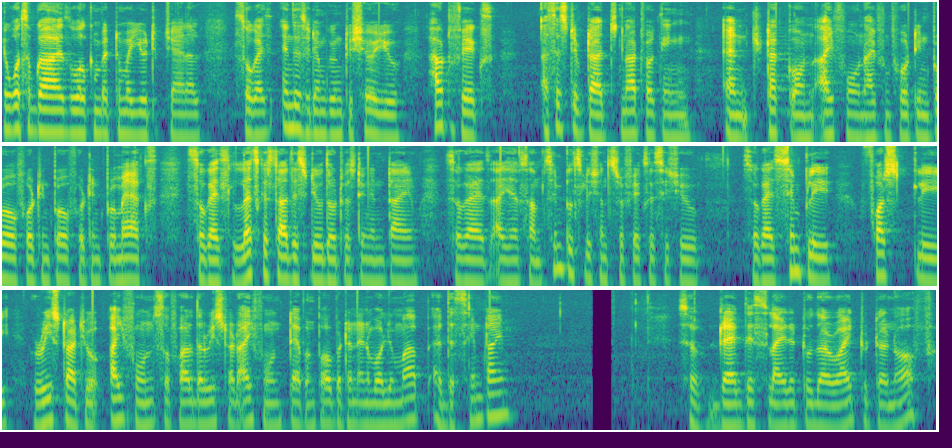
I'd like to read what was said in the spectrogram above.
hey what's up guys? Welcome back to my youtube channel. So guys in this video i'm going to show you how to fix assistive touch not working and stuck on iphone iphone 14 pro 14 pro 14 pro max. So guys let's get started this video without wasting any time. So guys i have some simple solutions to fix this issue. So guys simply firstly restart your iphone. So for the restart iphone. Tap on power button and volume up at the same time. So drag this slider to the right to turn off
